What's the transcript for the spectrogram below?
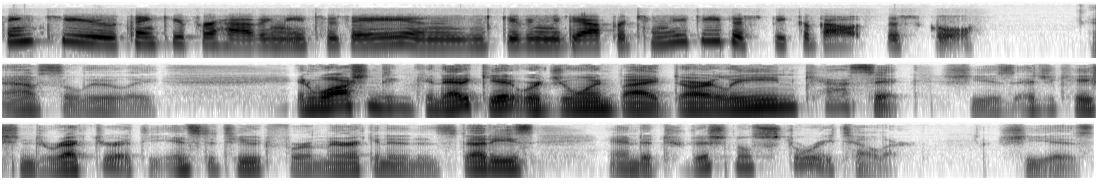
Thank you. Thank you for having me today and giving me the opportunity to speak about the school. Absolutely. In Washington, Connecticut, we're joined by Darlene Kascak. She is Education Director at the Institute for American Indian Studies and a traditional storyteller. She is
